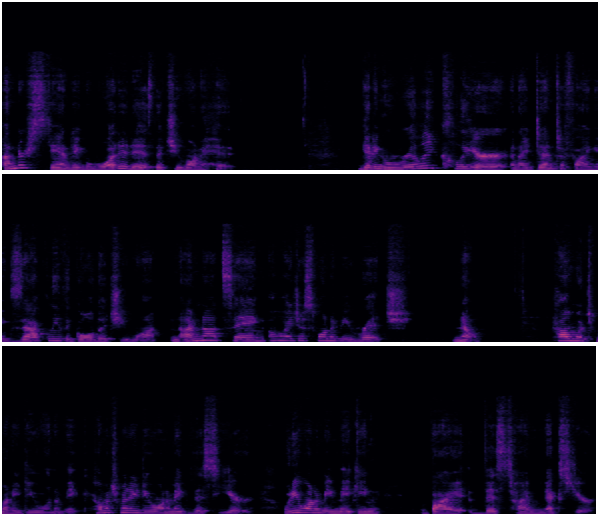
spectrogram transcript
understanding what it is that you want to hit. Getting really clear and identifying exactly the goal that you want. And I'm not saying, oh, I just want to be rich. No. How much money do you want to make? How much money do you want to make this year? What do you want to be making by this time next year?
